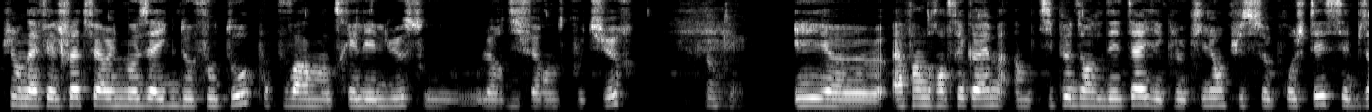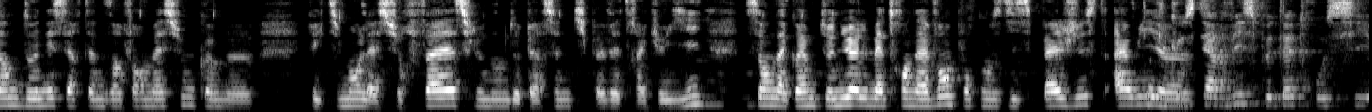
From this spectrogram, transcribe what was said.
Puis on a fait le choix de faire une mosaïque de photos pour pouvoir montrer les lieux sous leurs différentes coutures. Et euh, afin de rentrer quand même un petit peu dans le détail et que le client puisse se projeter, c'est bien de donner certaines informations comme euh, effectivement la surface, le nombre de personnes qui peuvent être accueillies. Mmh. Ça, on a quand même tenu à le mettre en avant pour qu'on se dise pas juste ah oui. Quelques euh, services peut-être aussi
